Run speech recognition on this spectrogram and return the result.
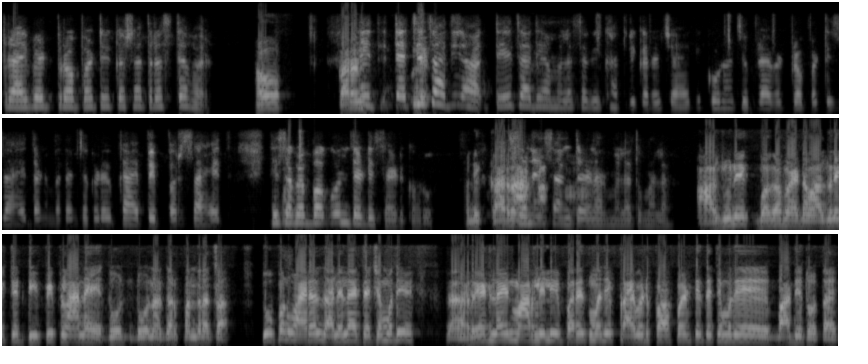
प्रायव्हेट प्रॉपर्टी कशात? रस्त्यावर? हो कारण त्याचीच आधी आ- तेच आधी आम्हाला सगळी खात्री करायची आहे की कोणाचे प्रायव्हेट प्रॉपर्टीज आहेत आणि मग त्यांच्याकडे काय पेपर्स आहेत हे सगळं बघून ते डिसाईड करू. आणि कारण नाही सांगता येणार मला तुम्हाला. अजून एक बघा मॅडम अजून एक जे डीपी प्लॅन आहे दोन दोन हजार पंधराचा तो पण व्हायरल झालेला आहे. त्याच्यामध्ये रेड लाईन मारलेली आहे. बरेच म्हणजे प्रायव्हेट प्रॉपर्टी त्याच्यामध्ये बाधित होत आहेत.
